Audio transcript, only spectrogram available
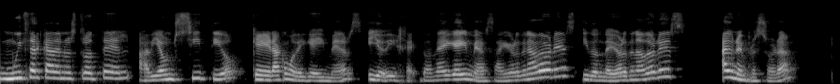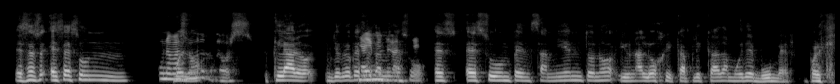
muy cerca de nuestro hotel había un sitio que era como de gamers. Y yo dije, donde hay gamers hay ordenadores y donde hay ordenadores hay una impresora. Ese es, ese es un, Una más Bueno, uno, dos. claro, yo creo que eso también es un, es- es un pensamiento ¿no? y una lógica aplicada muy de boomer, porque,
